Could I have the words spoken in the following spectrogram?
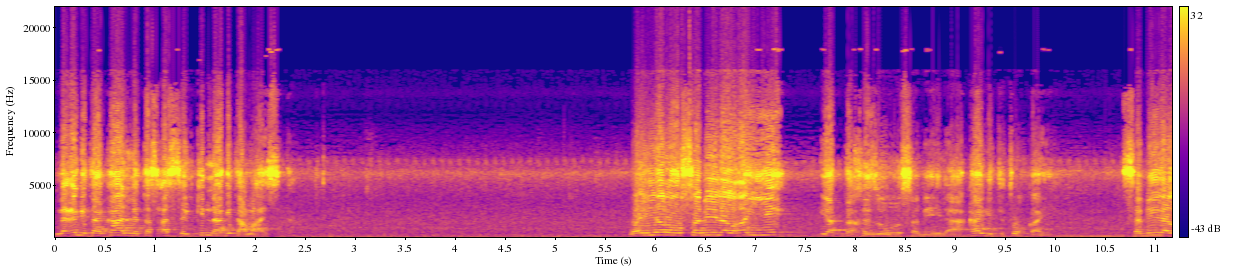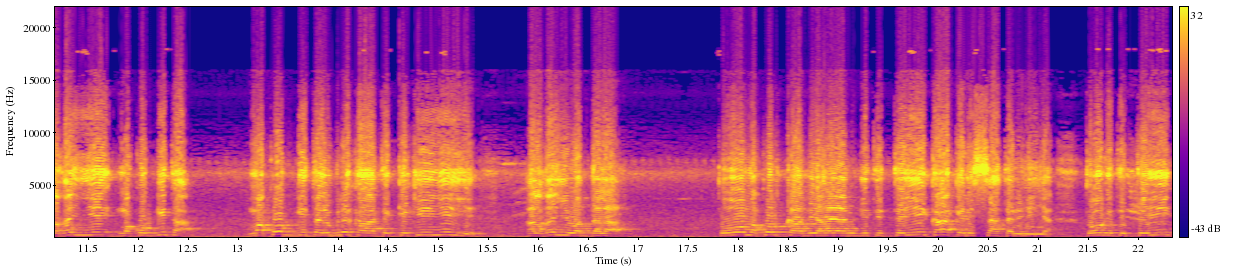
معجي تكال لتسحسن كنا جيتا ما هيستا وإن يروا سبيل الغي يتخذوه سبيلا. كاي تتوقعي سبيل الغي مكوجتا مكوجتا يبلكاتك ككي. الغي والدلال. تو ما كل كابيها ينجت التي كاكل الساتن هي. تو جت التي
